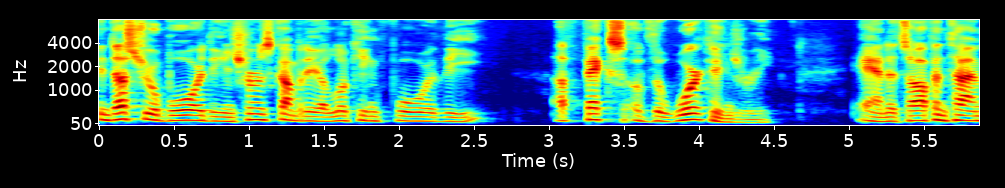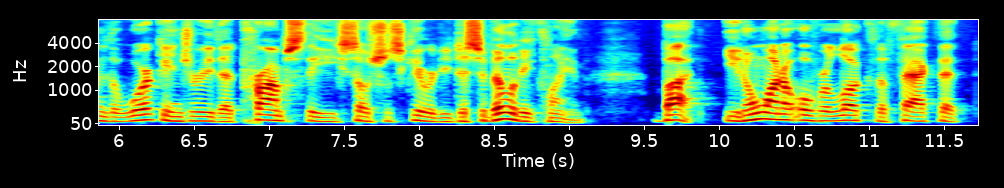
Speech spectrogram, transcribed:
industrial board, the insurance company are looking for the effects of the work injury. And it's oftentimes the work injury that prompts the Social Security disability claim. But you don't want to overlook the fact that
